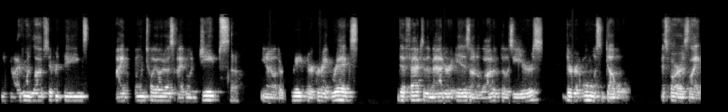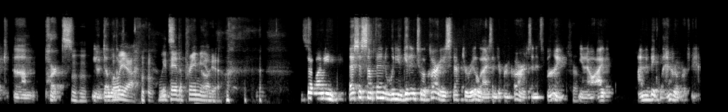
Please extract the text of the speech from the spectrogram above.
you know everyone loves different things i've owned toyotas i've owned jeeps Yeah. you know they're great they're great rigs the fact of the matter is on a lot of those years they're almost double as far as like um parts Mhm. you know double Oh the yeah. We pay the premium. Oh yeah. So I mean, that's just something when you get into a car, you just have to realize on different cars, and it's fine. Sure. You know, I I'm a big Land Rover fan.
